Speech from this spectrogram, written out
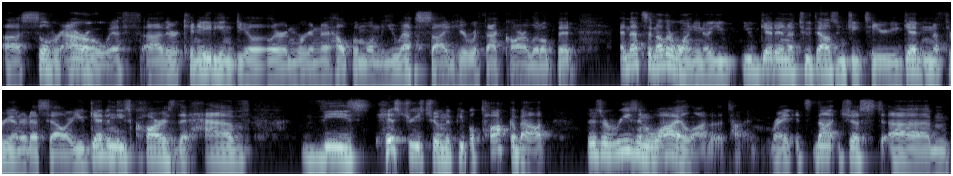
uh, Silver Arrow with. Uh, they're a Canadian dealer, and we're going to help them on the US side here with that car a little bit. And that's another one. You know, you you get in a 2000 GT, or you get in a 300 SL, or you get in these cars that have these histories to them that people talk about there's a reason why a lot of the time, right? It's not just um,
